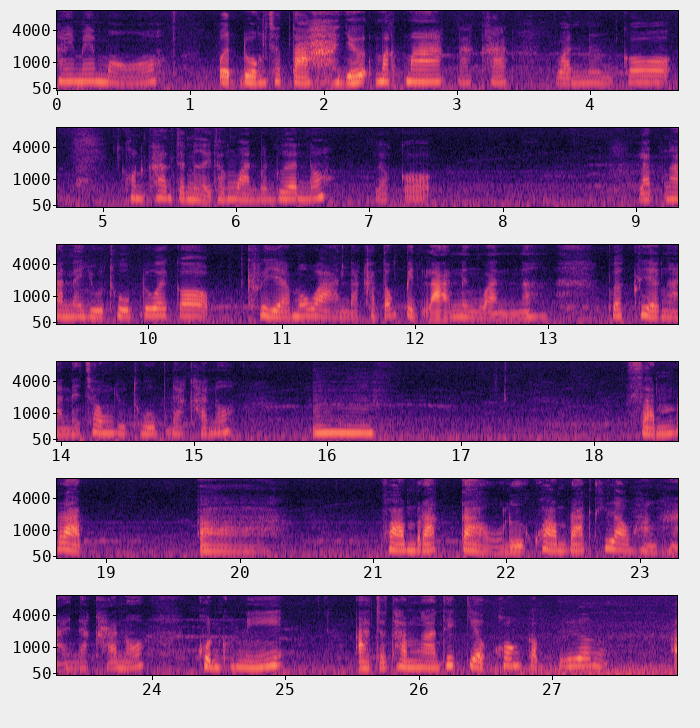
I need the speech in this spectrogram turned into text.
ให้แม่หมอเปิดดวงชะตาเยอะมากๆนะคะ วันหนึ่งก็ค่อนข้างจะเหนื่อยทั้งวันเพื่อนๆเนาะแล้วก็รับงานใน YouTube ด้วยก็ ลียร์เมื่อวานนะคะ ต้องปิดร้านหนึ่งวันนะ เพื่อเคลียร์งานในช่อง YouTube นะคะเนาะสำหรับความรักเก่าหรือความรักที่เราห่างหายนะคะเนาะคนคนนี้อาจจะทำงานที่เกี่ยวข้องกับเรื่องอ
